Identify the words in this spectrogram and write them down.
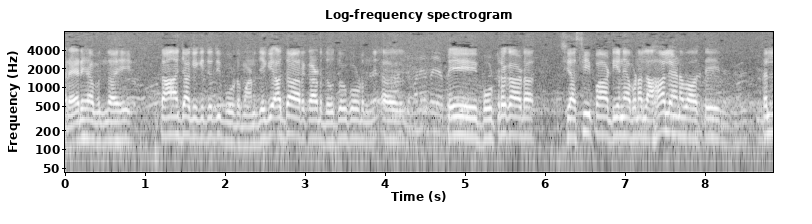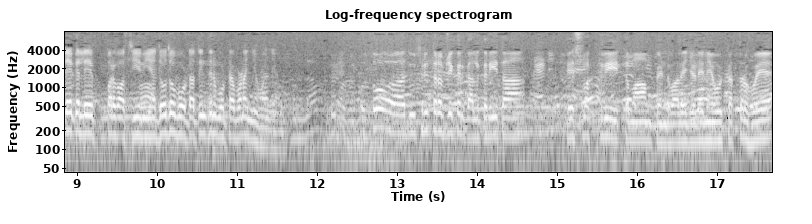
ਰਹਿ ਰਿਹਾ ਬੰਦਾ ਇਹ ਤਾਂ ਜਾ ਕੇ ਕਿਤੇ ਉਹਦੀ ਵੋਟ ਬਣ ਜਾਏਗੀ ਆਧਾਰ ਕਾਰਡ ਦੋ ਦੋ ਕੋਡ ਨੇ, ਤੇ ਵੋਟਰ ਕਾਰਡ ਸਿਆਸੀ ਪਾਰਟੀਆਂ ਨੇ ਆਪਣਾ ਲਾਹਾ ਲੈਣ ਵਾਸਤੇ ਕੱਲੇ ਕੱਲੇ ਪ੍ਰਵਾਸੀ ਦੀਆਂ ਦੋ ਦੋ ਵੋਟਾਂ ਤਿੰਨ ਤਿੰਨ ਵੋਟਾਂ ਬਣਾਈਆਂ ਹੋਈਆਂ ਸੋ ਅ, ਦੂਸਰੀ ਤਰਫ ਜੇਕਰ ਗੱਲ ਕਰੀਏ ਤਾਂ ਇਸ ਵਕਤ ਵੀ तमाम ਪਿੰਡ ਵਾਲੇ ਜਿਹੜੇ ਨੇ ਉਹ ਇਕੱਤਰ ਹੋਏ ਆ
